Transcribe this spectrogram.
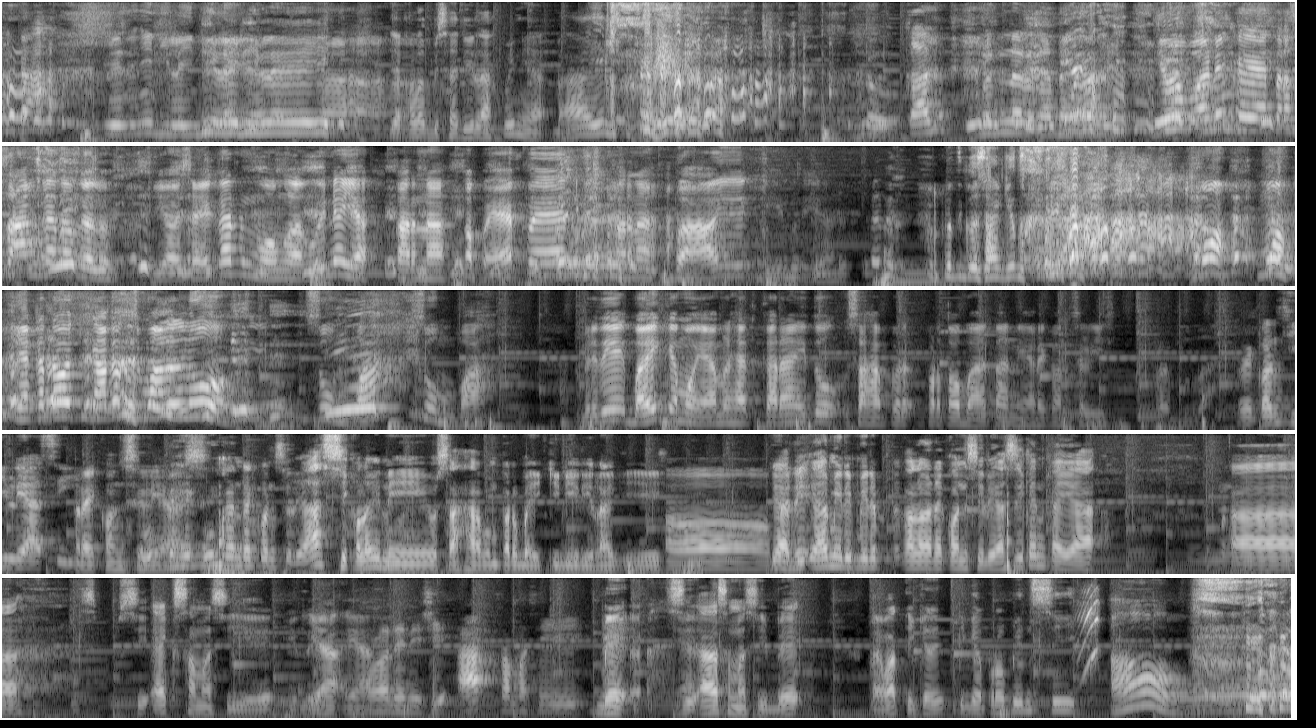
biasanya delay delay delay. ya kalau bisa dilakuin ya baik. Tuh kan bener kata Jawabannya kayak tersangka tau gak lu? Ya saya kan mau ngelakuinnya ya karena kepepet, karena baik gitu ya. Perut gue sakit. Mo, mo, yang ketawa kakak cuma lu. Sumpah, sumpah. Berarti baik ya mo ya melihat karena itu usaha per- pertobatan ya rekonsiliasi. rekonsiliasi. Rekonsiliasi. Bukan rekonsiliasi kalau ini usaha memperbaiki diri lagi. Oh, Ya, berarti ya mirip-mirip kalau rekonsiliasi kan kayak eh si X sama si Y gitu ya. ya ya. Oh nih si A sama si B si A sama si B lewat tiga, tiga provinsi Oh.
